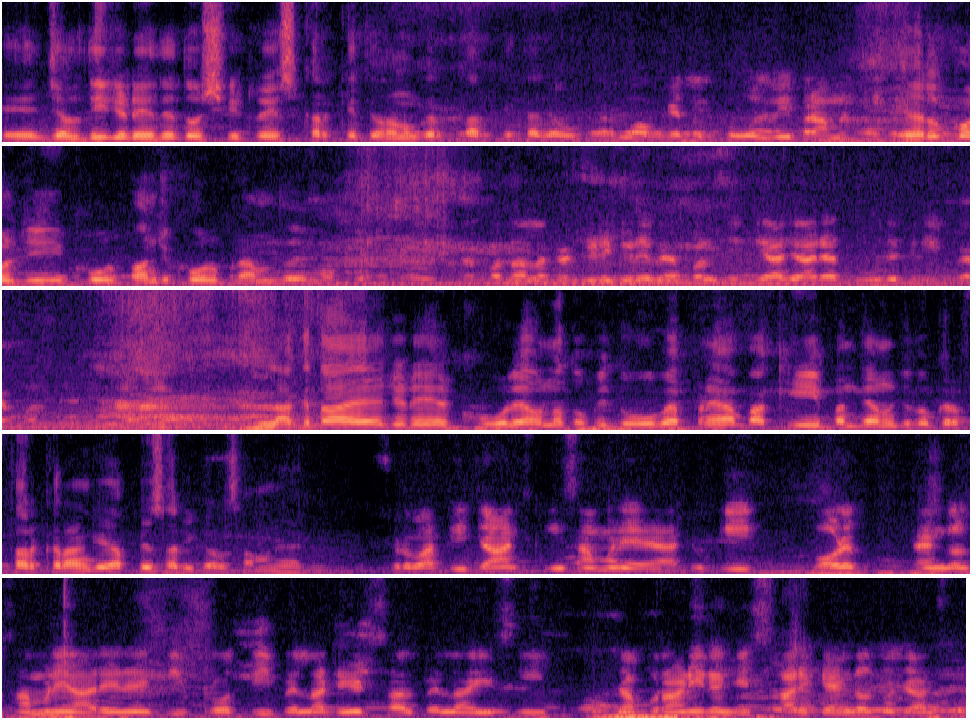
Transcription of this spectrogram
ਤੇ ਜਲਦੀ ਜਿਹੜੇ ਇਹਦੇ ਦੋਸ਼ੀ ਟਰੇਸ ਕਰਕੇ ਤੇ ਉਹਨਾਂ ਨੂੰ ਗ੍ਰਿਫਤਾਰ ਕੀਤਾ ਜਾਊਗਾ। ਮੌਕੇ ਤੋਂ ਖੋਲ ਵੀ ਬਰਾਮਦ ਕੀਤੇ ਬਿਲਕੁਲ ਜੀ ਖੋਲ ਪੰਜ ਖੋਲ ਬਰਾਮਦ ਹੋਏ ਮੌਕੇ ਤੇ। ਪਤਾ ਲੱਗਾ ਕਿਹੜੇ ਕਿਹੜੇ ਵੈਪਨ ਸੀ ਕਿਹਾ ਜਾ ਰਿਹਾ ਦੋ ਦੇ ਕਰੀਬ ਵੈਪਨ ਲੱਗਦਾ ਹੈ ਜਿਹੜੇ ਖੋਲ ਆ ਉਹਨਾਂ ਤੋਂ ਵੀ ਦੋ ਵੈਪਨ ਆ ਬਾਕੀ ਬੰਦਿਆਂ ਨੂੰ ਜਦੋਂ ਗ੍ਰਿਫਤਾਰ ਕਰਾਂਗੇ ਆਪੇ ਸਾਰੀ ਗੱਲ ਸਾਹਮਣੇ ਆ ਜਾਊਗੀ। ਸ਼ੁਰੂਆਤੀ ਜਾਂਚ ਕੀ ਸਾਹਮਣੇ ਆਇਆ? ਕਿਉਂਕਿ ਬਹੁਤ ਐਂਗਲ ਸਾਹਮਣੇ ਆ ਰਹੇ ਨੇ ਕਿ ਫਰੋਤੀ ਪਹਿਲਾਂ 1.5 ਸਾਲ ਪਹਿਲਾਂ ਆਈ ਸੀ ਜਾਂ ਪੁਰਾਣੀ ਰੰਜਿਸ਼ ਸਾਰੇ ਇੱਕ ਐਂਗਲ ਤੋਂ ਜਾਂਚ ਹੋਈ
